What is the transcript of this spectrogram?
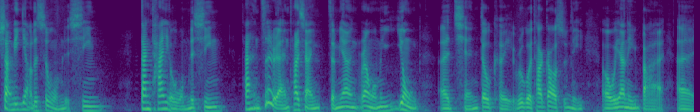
上帝要的是我们的心，当他有我们的心，他很自然，他想怎么样让我们用呃钱都可以。如果他告诉你，哦，我要你把呃。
